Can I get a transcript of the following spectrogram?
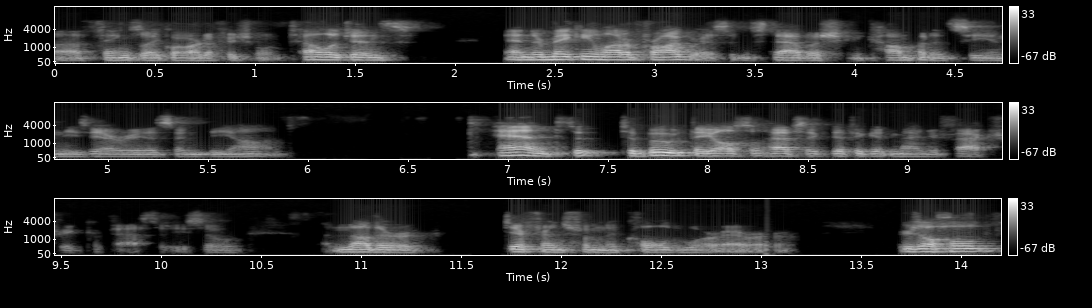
uh, things like artificial intelligence, and they're making a lot of progress in establishing competency in these areas and beyond. And to, to boot, they also have significant manufacturing capacity. So another difference from the Cold War era. There's a whole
